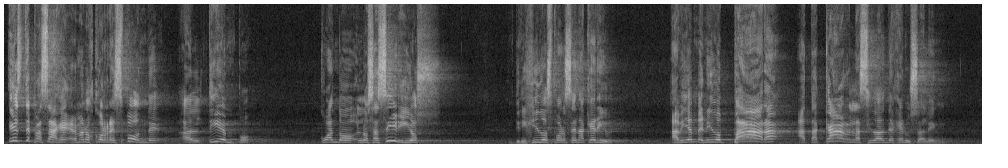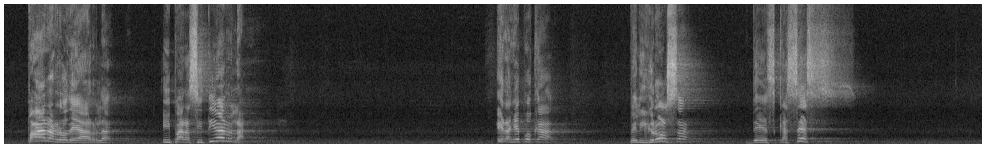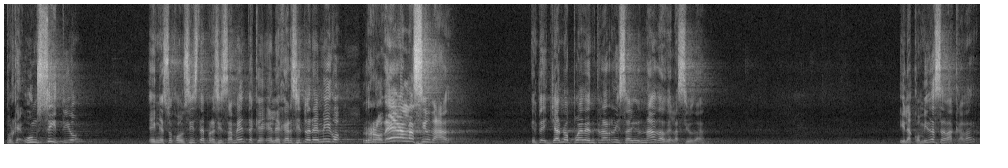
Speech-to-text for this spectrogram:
Este pasaje, hermanos, corresponde al tiempo cuando los asirios, dirigidos por Sennacherib, habían venido para atacar la ciudad de Jerusalén, para rodearla y para sitiarla. Eran época peligrosa de escasez, porque un sitio, en eso consiste precisamente, que el ejército enemigo rodea la ciudad, entonces ya no puede entrar ni salir nada de la ciudad. Y la comida se va a acabar.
